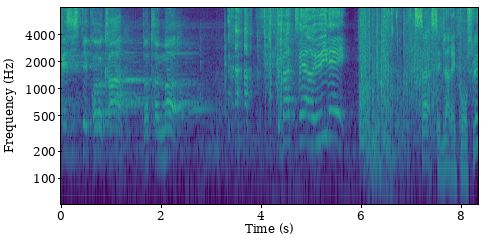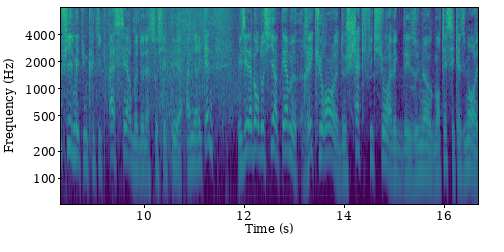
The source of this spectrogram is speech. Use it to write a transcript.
résister provoquera votre mort. Va te faire huiler Ça, c'est de la réponse. Le film est une critique acerbe de la société américaine, mais il aborde aussi un terme récurrent de chaque fiction avec des humains augmentés. C'est quasiment euh,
